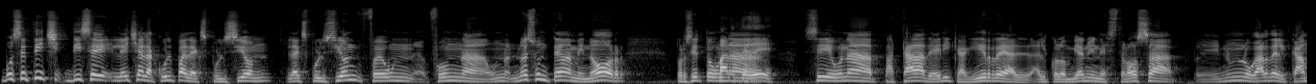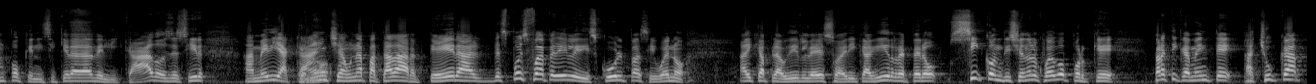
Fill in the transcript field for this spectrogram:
Bucetich dice, le echa la culpa a la expulsión. La expulsión fue un, fue una, no es un tema menor. Por cierto, una, sí, una patada de Eric Aguirre al, colombiano Inestrosa en un lugar del campo que ni siquiera era delicado, es decir, a media cancha, una patada artera. Después fue a pedirle disculpas y bueno, hay que aplaudirle eso a Eric Aguirre, pero sí condicionó el juego porque prácticamente Pachuca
